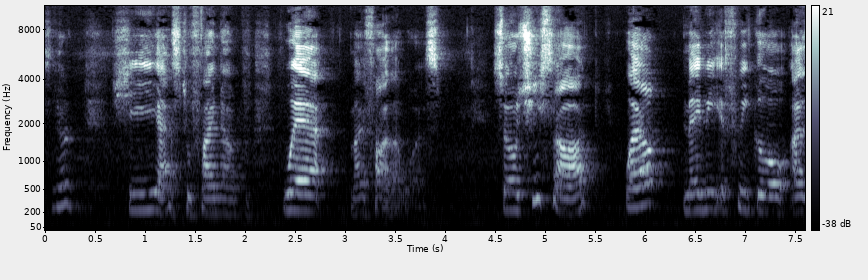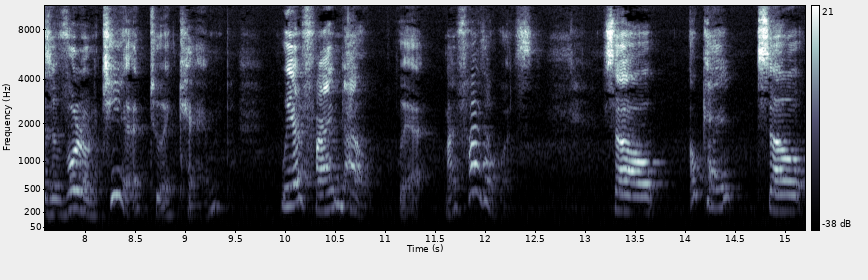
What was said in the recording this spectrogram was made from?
she has to find out where my father was. So she thought, well, maybe if we go as a volunteer to a camp, we'll find out where my father was. So, okay, so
